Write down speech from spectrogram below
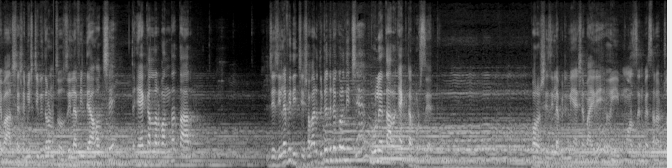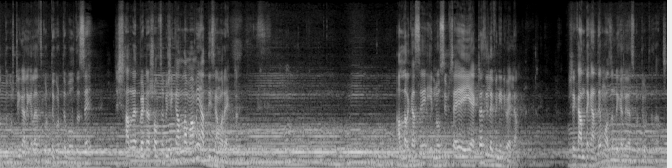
এবার শেষে মিষ্টি বিতরণ তো জিলাপি দেওয়া হচ্ছে। তো এক আল্লাহর বান্দা তার যে জিলাপি দিচ্ছে সবার দুটো দুটো করে দিচ্ছে, ভুলে তার একটা পড়ছে। পরে সে জিলাপিটা নিয়ে এসে বাইরে ওই মোয়াজ্জেন বেচারার চোদ্দ গোষ্ঠী গালিগালাজ করতে করতে বলতেছে যে সারা রাত বেটা সবচেয়ে বেশি কান্দলাম আমি, আর দিছে আমার একটা। আল্লাহর কাছে এই নসিব চাই, এই একটা জিলাপি নিয়ে পাইলাম সে কানতে কানতে মজন্ডি গালিগালাজ করতে উঠতে যাচ্ছে।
